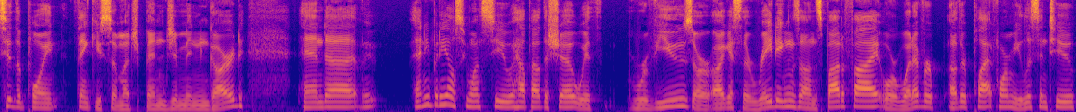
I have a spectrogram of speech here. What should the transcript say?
to the point. Thank you so much, Benjamin Guard. And uh, anybody else who wants to help out the show with reviews or I guess the ratings on Spotify or whatever other platform you listen to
